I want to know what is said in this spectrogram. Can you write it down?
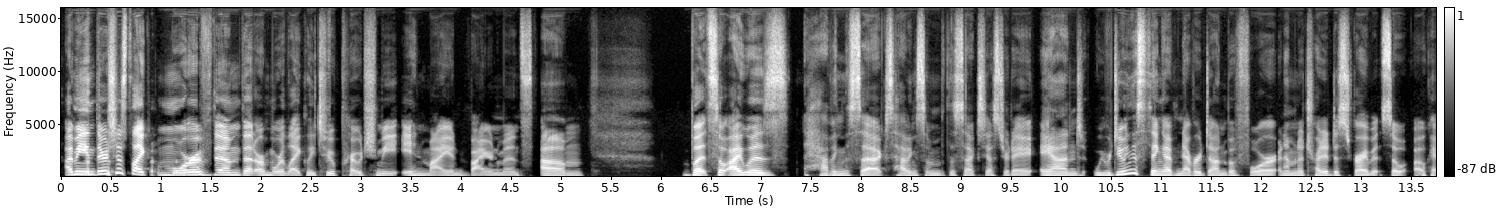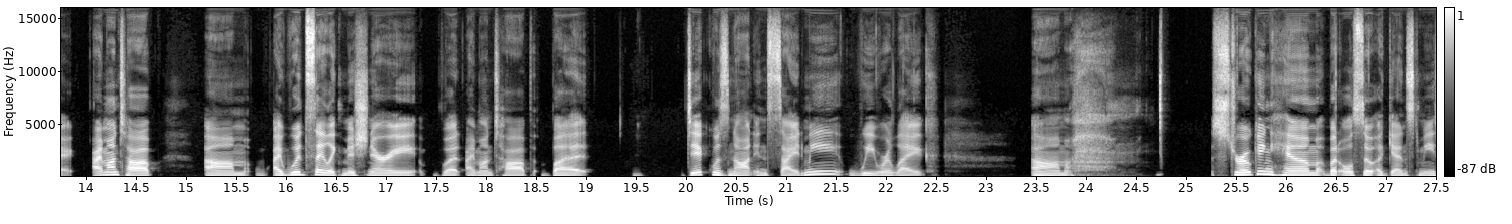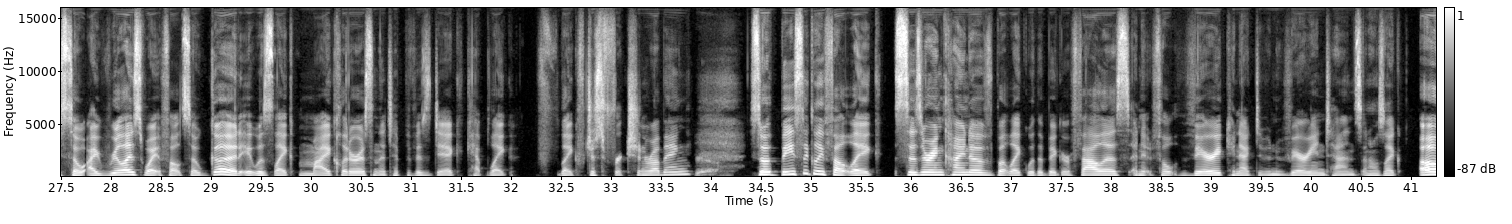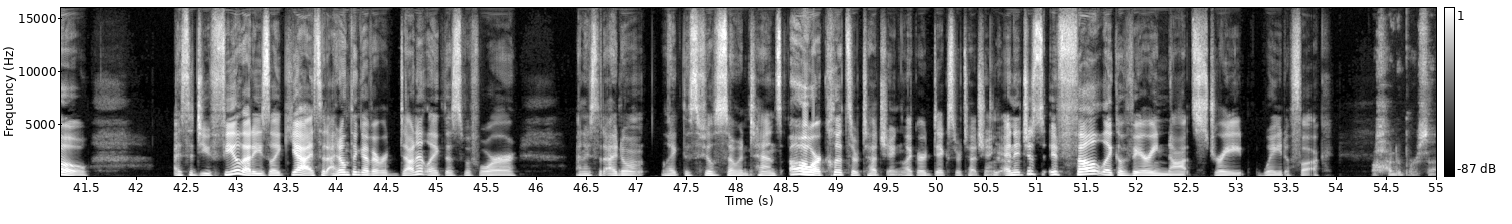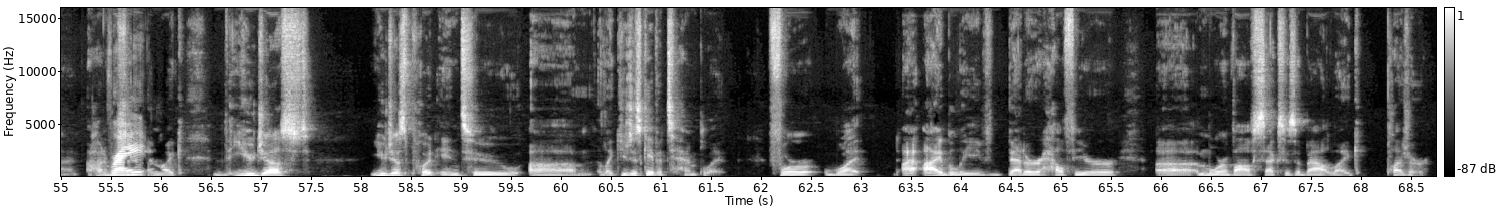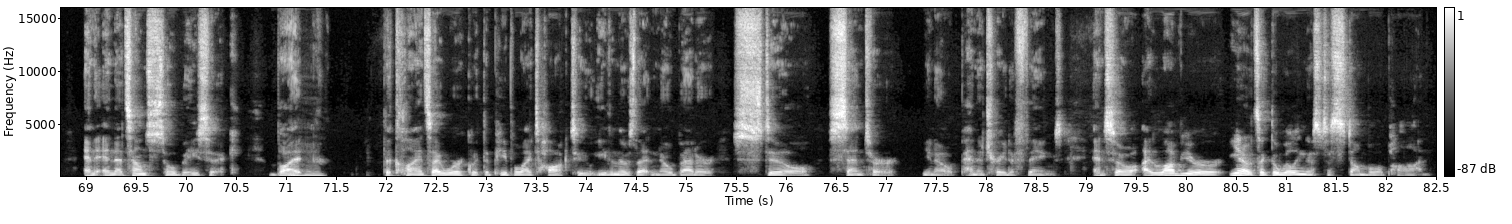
I mean, there's just like more of them that are more likely to approach me in my environments. Um, but so I was having the sex, having some of the sex yesterday, and we were doing this thing I've never done before, and I'm going to try to describe it. So, okay, I'm on top. Um, I would say like missionary, but I'm on top. But Dick was not inside me. We were like, um, stroking him but also against me so i realized why it felt so good it was like my clitoris and the tip of his dick kept like f- like just friction rubbing yeah. so it basically felt like scissoring kind of but like with a bigger phallus and it felt very connective and very intense and i was like oh. I said do you feel that? He's like yeah. I said i don't think i've ever done it like this before and i said i don't like this feels so intense oh our clits are touching like our dicks are touching Yeah. and it just it felt like a very not straight way to fuck A hundred percent, hundred Right? And like you just you just put into um, like you just gave a template for what I, I believe better, healthier, uh, more evolved sex is about, like pleasure. And and that sounds so basic, but Mhm. The clients I work with, the people I talk to, even those that know better, still center, you know, penetrative things. And so I love your, you know, it's like the willingness to stumble upon.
